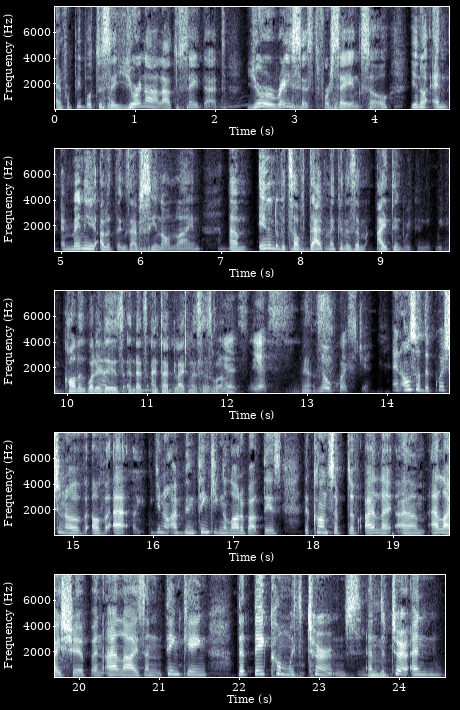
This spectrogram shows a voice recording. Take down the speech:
and for people to say you're not allowed to say that Mm-hmm. you're a racist for saying so you know and, and many other things i've seen online Mm-hmm. um in and of itself that mechanism i think we can we can call it what it Yeah. is and that's anti-blackness as well Yes, yes, Yes. no question. And also the question of of uh, you know I've been thinking a lot about this the concept of ally, um, allyship and allies and thinking that they come with terms and the term and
